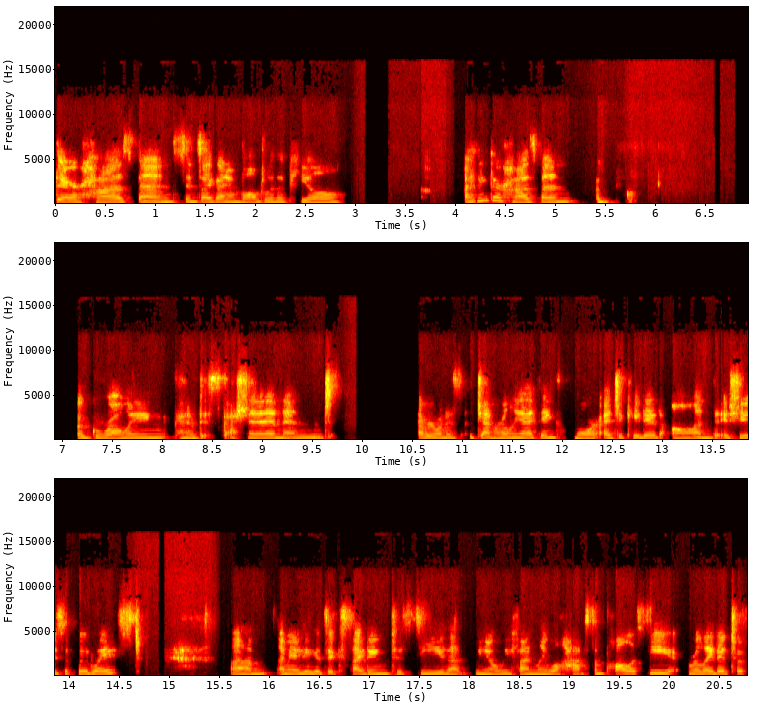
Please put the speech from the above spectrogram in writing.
there has been, since I got involved with Apeel, I think there has been a, a growing kind of discussion, and everyone is generally, I think, more educated on the issues of food waste. Um, I mean, I think it's exciting to see that you know we finally will have some policy related to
